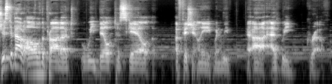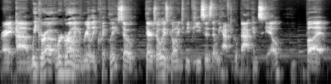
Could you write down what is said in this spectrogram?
Just about all of the product we built to scale efficiently when we uh, as we grow right? Uh, we grow we're growing really quickly so there's always going to be pieces that we have to go back and scale but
